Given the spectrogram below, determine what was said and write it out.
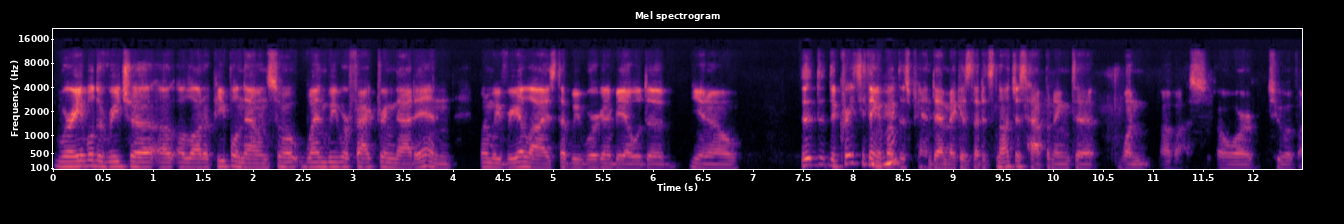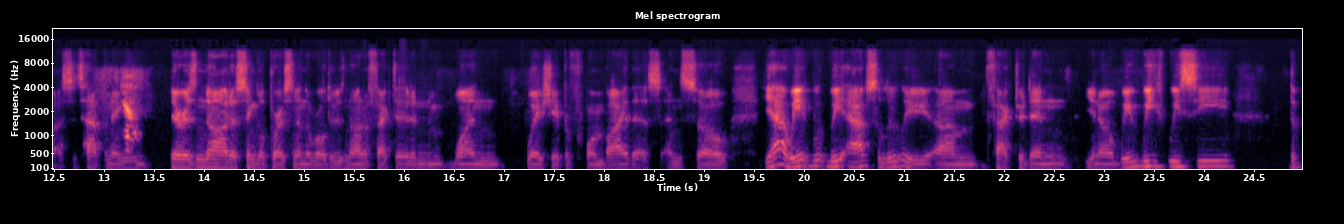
we're able to reach a, a, a, lot of people now, and so when we were factoring that in, when we realized that we were going to be able to, you know, the, the, the crazy thing mm-hmm. about this pandemic is that it's not just happening to one of us or two of us. It's happening. Yeah. There is not a single person in the world who is not affected in one way, shape, or form by this. And so, yeah, we we absolutely um, factored in. You know, we we we see the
